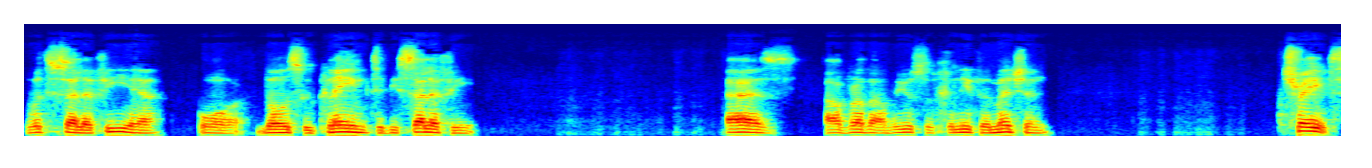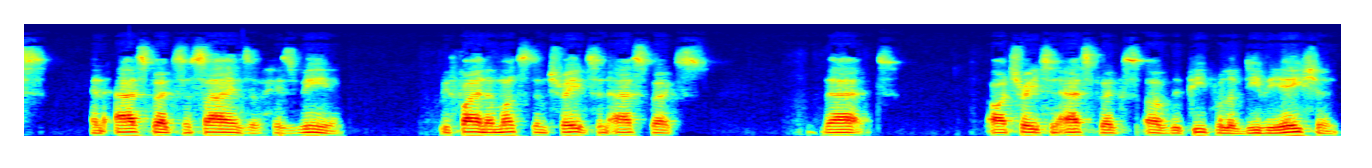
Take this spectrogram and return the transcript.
with Salafiyah or those who claim to be Salafi, as our brother Abu Yusuf Khalifa mentioned, traits and aspects and signs of Hizbiyah. We find amongst them traits and aspects that are traits and aspects of the people of deviation.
